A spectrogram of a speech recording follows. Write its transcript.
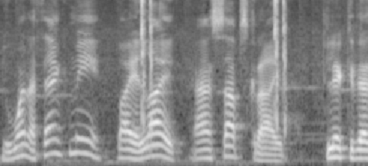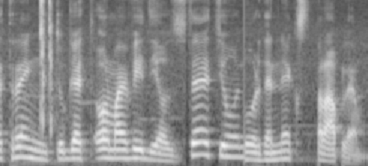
You wanna thank me? By like and subscribe. Click that ring to get all my videos. Stay tuned for the next problem.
